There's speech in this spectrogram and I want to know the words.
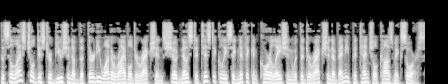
The celestial distribution of the 31 arrival directions showed no statistically significant correlation with the direction of any potential cosmic source.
